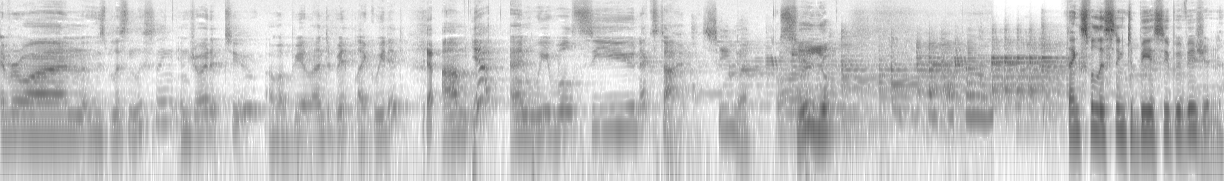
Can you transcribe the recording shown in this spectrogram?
everyone who's listening, listening enjoyed it too. I hope you learned a bit like we did. Yep. Um, yeah, and we will see you next time. See ya. See ya. Thanks for listening to Beer Supervision,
